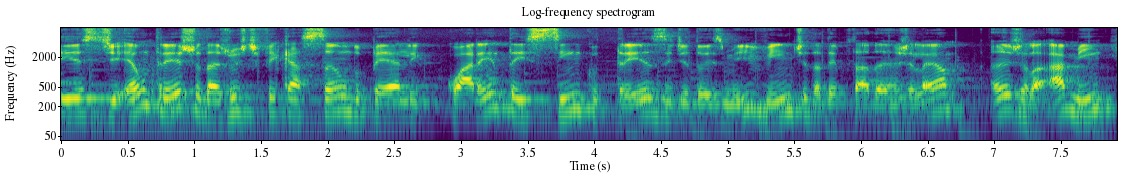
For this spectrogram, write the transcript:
Este é um trecho da justificação do PL 4513 de 2020 da deputada Angela Amin,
